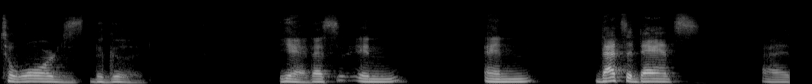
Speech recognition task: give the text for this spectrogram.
towards the good. Yeah that's in and that's a dance uh,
